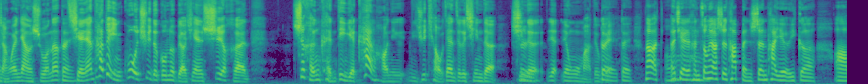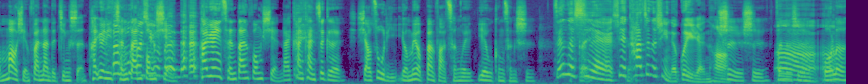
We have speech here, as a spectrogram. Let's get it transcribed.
长官这样说。那显然他对你过去的工作表现是很。是很肯定，也看好你，你去挑战这个新的新的任任务嘛，对不对？对对。那而且很重要是，他本身他也有一个啊、呃、冒险泛滥的精神，他愿意承担风险，他愿意承担风险，来看看这个小助理有没有办法成为业务工程师。真的是哎，所以他真的是你的贵人哈。是是，真的是伯乐。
